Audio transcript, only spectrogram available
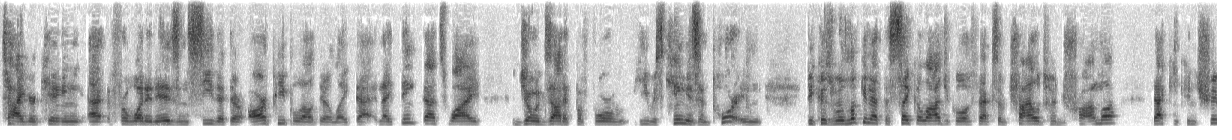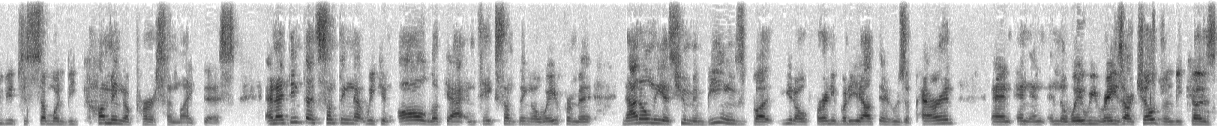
Tiger King at, for what it is and see that there are people out there like that. And I think that's why Joe Exotic before he was king is important because we're looking at the psychological effects of childhood trauma that can contribute to someone becoming a person like this. And I think that's something that we can all look at and take something away from it, not only as human beings, but you know, for anybody out there who's a parent and, and, and, the way we raise our children, because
